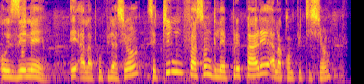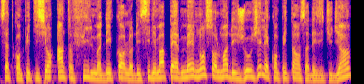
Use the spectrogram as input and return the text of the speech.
aux aînés, et à la population. C'est une façon de les préparer à la compétition. Cette compétition entre films d'école de cinéma permet non seulement de jauger les compétences des étudiants,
